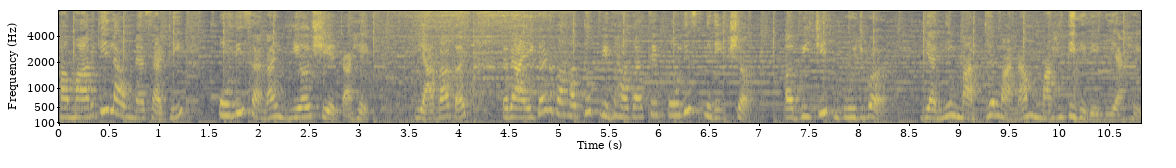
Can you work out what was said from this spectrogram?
हा मार्गी लावण्यासाठी पोलिसांना यश येत आहे. याबाबत रायगड वाहतूक विभागाचे पोलीस निरीक्षक अभिजित भुजबळ यांनी माध्यमांना माहिती दिलेली आहे.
